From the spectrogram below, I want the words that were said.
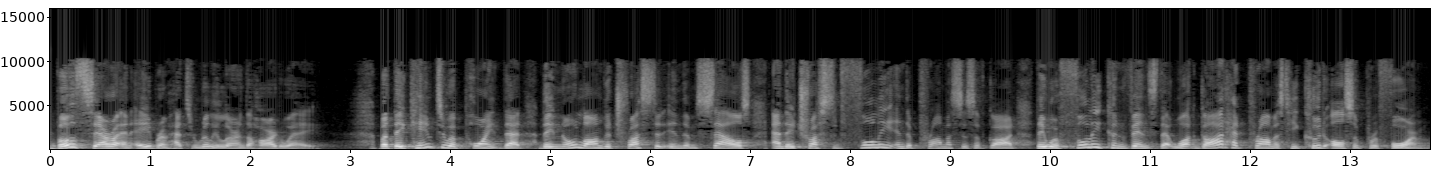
Both Sarah and Abram had to really learn the hard way. But they came to a point that they no longer trusted in themselves and they trusted fully in the promises of God. They were fully convinced that what God had promised, He could also perform.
